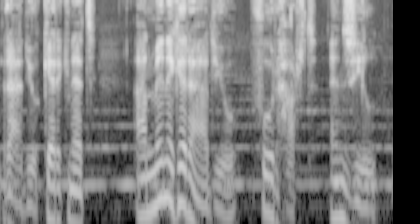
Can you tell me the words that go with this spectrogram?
Radio Kerknet, aanminnige radio voor hart en ziel.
